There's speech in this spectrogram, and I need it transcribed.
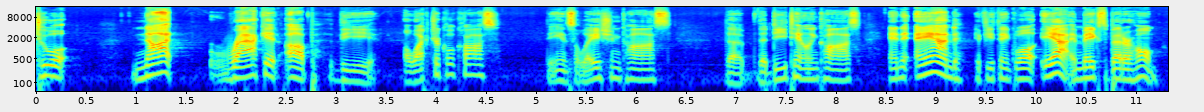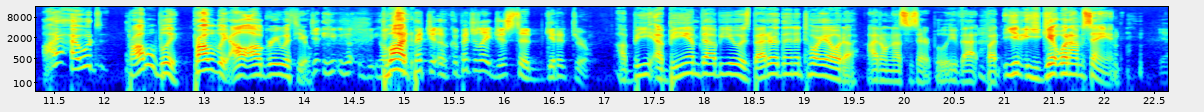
to not racket up the electrical costs, the insulation costs, the the detailing costs, and and if you think, well, yeah, it makes a better home, I, I would probably probably I'll, I'll agree with you. He- he- he'll But- capitu- he'll capitulate just to get it through A B a BMW is better than a Toyota. I don't necessarily believe that, but you you get what I'm saying. Yeah.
